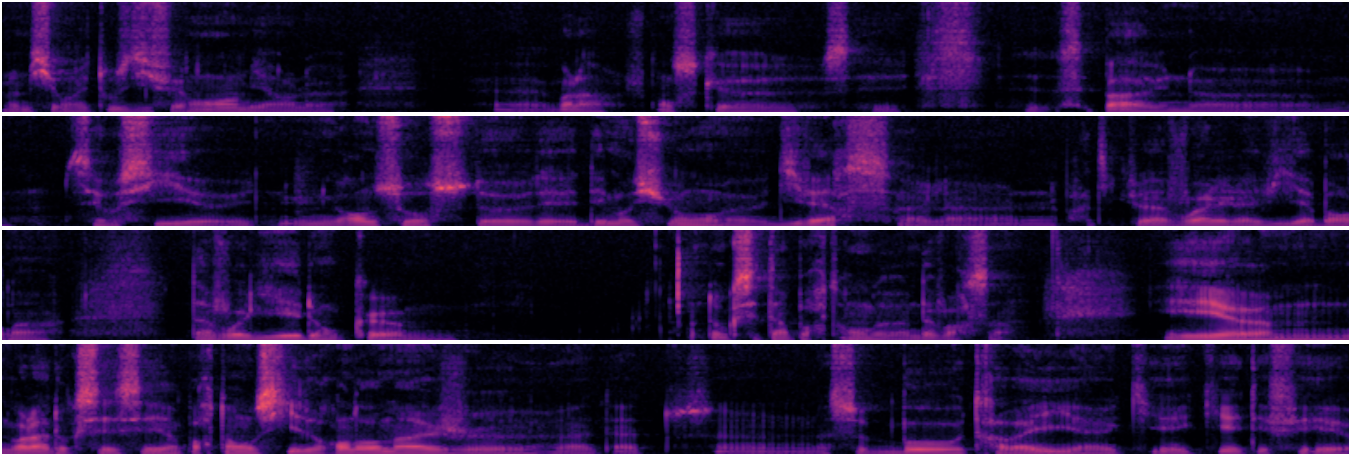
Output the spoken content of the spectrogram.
même si on est tous différents, eh bien voilà, je pense que c'est pas une c'est aussi euh, une grande source d'émotions euh, diverses, euh, la, pratique de la voile et la vie à bord d'un voilier. Donc, c'est important d'avoir ça. Et voilà, donc c'est important aussi de rendre hommage à, ce beau travail qui a été fait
